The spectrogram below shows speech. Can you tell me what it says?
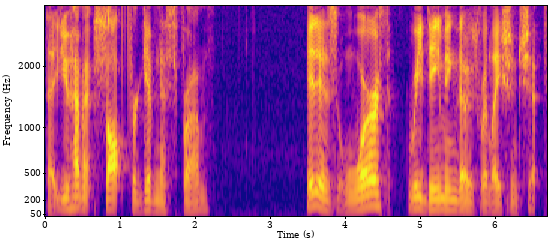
that you haven't sought forgiveness from? It is worth redeeming those relationships.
